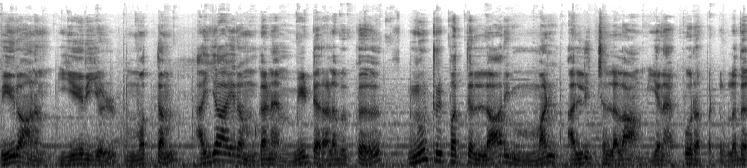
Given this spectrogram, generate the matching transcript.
வீராணம் ஏரியில் மொத்தம் ஐயாயிரம் கன மீட்டர் அளவுக்கு நூற்றி பத்து லாரி மண் அள்ளிச் செல்லலாம் என கூறப்பட்டுள்ளது.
